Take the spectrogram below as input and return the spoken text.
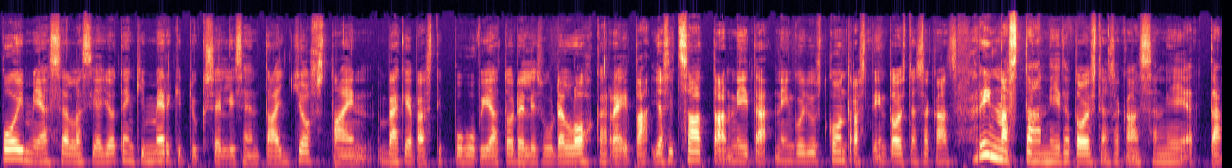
poimia sellaisia jotenkin merkityksellisen tai jostain väkevästi puhuvia todellisuuden lohkareita ja sitten saattaa niitä niin kuin just kontrastiin toistensa kanssa, rinnastaa niitä toistensa kanssa niin, että,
